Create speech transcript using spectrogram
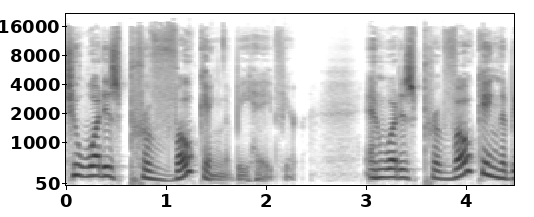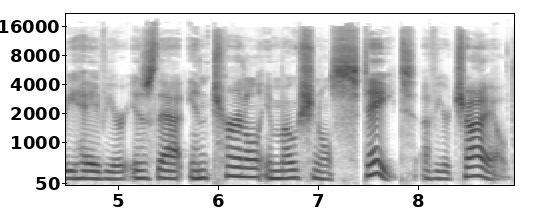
to what is provoking the behavior. And what is provoking the behavior is that internal emotional state of your child.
